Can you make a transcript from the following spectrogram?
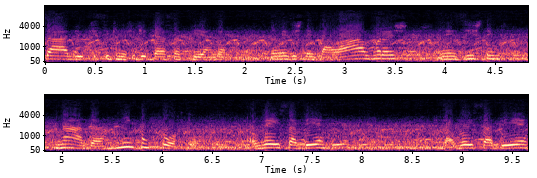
sabe o que significa essa perda. Não existem palavras, não existem nada, nem conforto. Talvez saber talvez saber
